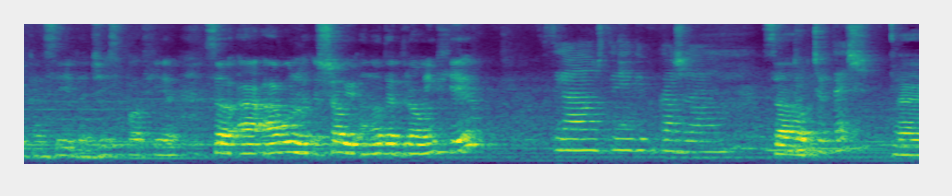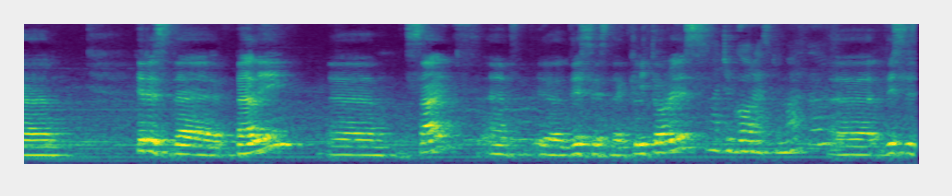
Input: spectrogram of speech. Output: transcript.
you can see the G spot here. So uh, I will show you another drawing here. Сега ще ви покажа So- друг чертеж. Uh, here is the belly um side, and uh, this is the clitoris. Значи горе е стомаха, Uh, this is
